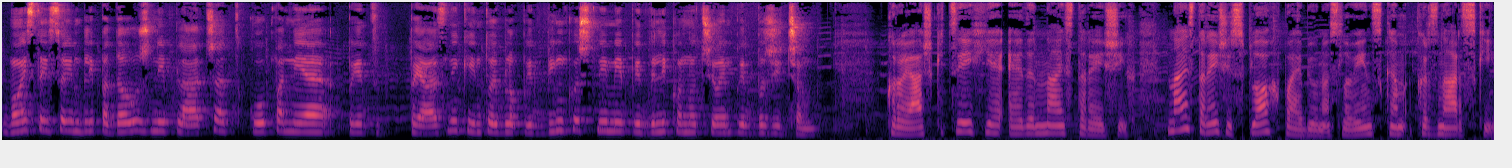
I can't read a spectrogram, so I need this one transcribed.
Mojstri so jim bili pa dolžni plačati kopanje pred prazniki in to je bilo pred Binkošnjimi, pred Veliko nočjo in pred Božičem. Krojaški ceh je eden najstarejših. Najstarejši sploh pa je bil na slovenskem krznarski.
